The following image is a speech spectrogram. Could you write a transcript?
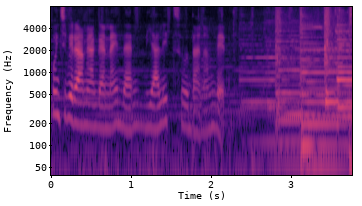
පුංචි විරාමයක් ගන්නයි. දැන් යළිත් සෝදානම් වෙන්න.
